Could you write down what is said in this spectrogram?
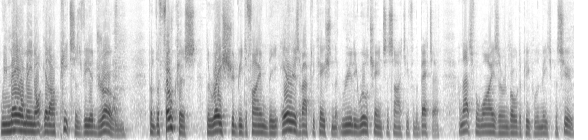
we may or may not get our pizzas via drone, but the focus, the race should be to find the areas of application that really will change society for the better, and that's for wiser and bolder people than me to pursue.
